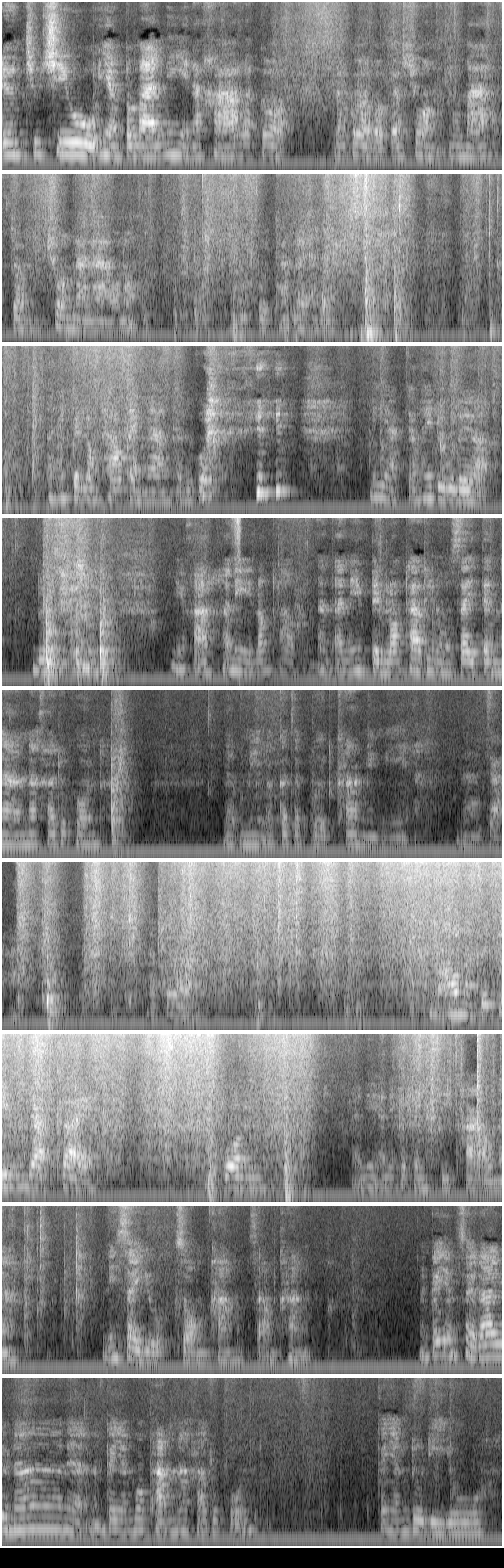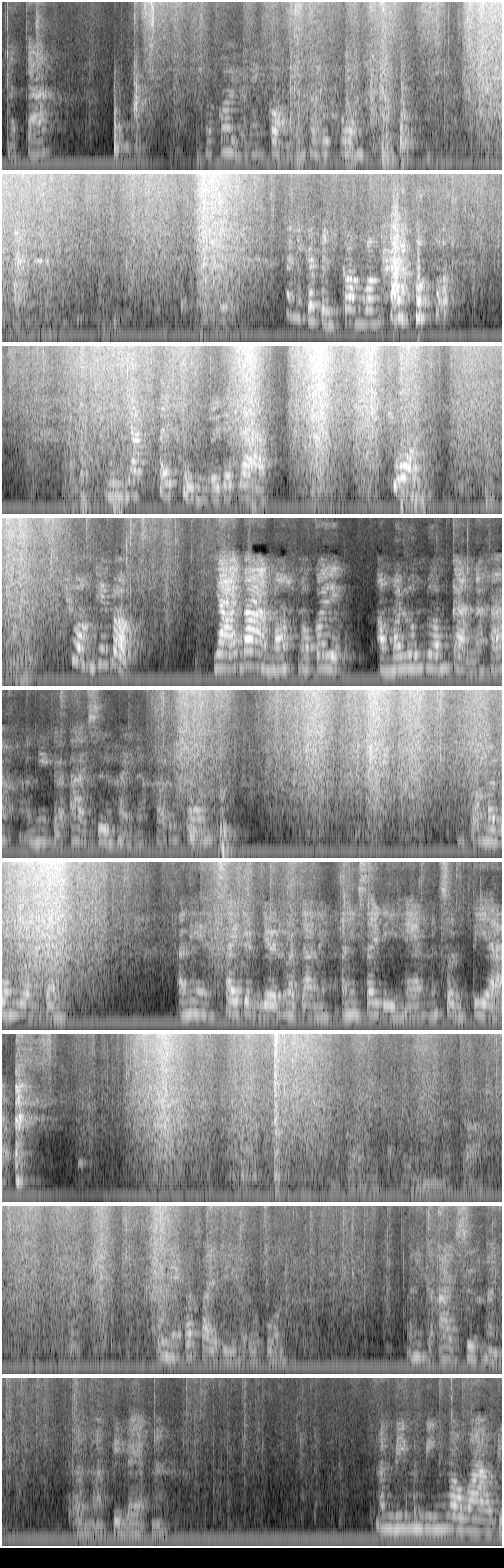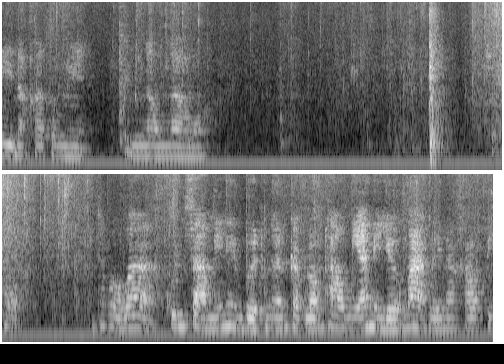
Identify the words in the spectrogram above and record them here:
เดินชิวๆอย่างประมาณนี้นะคะ แล้วก็แล้วก็แบบว่าช่วงมูมาจนช่วงหนาหนาวเนาะเปิดทักเลยอันนี้ อันนี้เป็นรองเท้าแต่งงานค่ะทุกคน ไม่อยากจะให้ดูเลยอะดูสินี่ค่ะ อันนี้รองเท้า อันอันนี้เป็นรองเท้าที่หนูใส่แต่งงานนะคะ ทุกคน แบบนี้แล้วก็จะเปิดข้างอย่างนี้ นะจ๊ะแล้วก็เอาหนังสือพิมพ์ยัดใส่กลัวมันอันนี้อันนี้ก็เป็นสีขาวนะ อันนี้ใส่อยู่สองครั้งสามครั้ง มันก็ยังใส่ได้อยู่นะ เนี่ย มันก็ยังว่าพังนะคะ ทุกคน ก็ยังดูดีอยู่นะจ๊ะ แล้วก็อยู่ในกล่องนะคะทุกคน นี่ก็เป็นกล่องรองเท้ามียัดใส่ถุงเลยเด็กอะช่วง ช่วงที่แบบย้ายบ้านเนาะเราก็เอามารวมๆกันนะคะ อันนี้ก็อ้ายซื้อให้นะคะทุกคนก็มารวมๆกัน อันนี้ใส่จนเยินว่าจ้าเนี่ย อันนี้ใส่ดีแฮงมันสนเตี้ยแล้วก็มีคู่นี้นะจ๊ะ ที่นี้ก็ใส่ดีค่ะทุกคน อันนี้ก็อายซื้อให้ตอนมาปีแรกนะ มันบิงบิงวาวาวดีนะคะ ตรงนี้เป็นเงาเงาเฉพาะถ้าบอกว่าคุณสามีเนี่ยเบิดเงินกับรองเท้าเมียเนี่ยเยอะมากเลยนะคะปี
